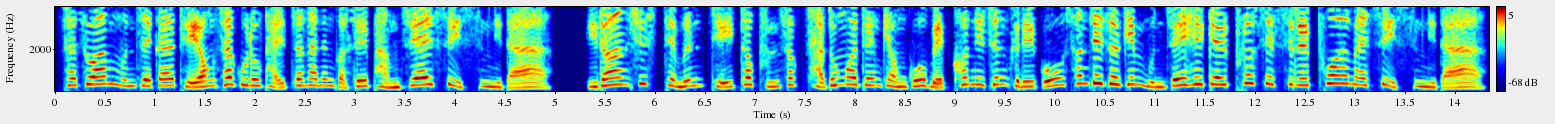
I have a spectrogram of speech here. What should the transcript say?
사소한 문제가 대형 사고로 발전하는 것을 방지할 수 있습니다. 이러한 시스템은 데이터 분석 자동화된 경고 메커니즘 그리고 선제적인 문제 해결 프로세스를 포함할 수 있습니다.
